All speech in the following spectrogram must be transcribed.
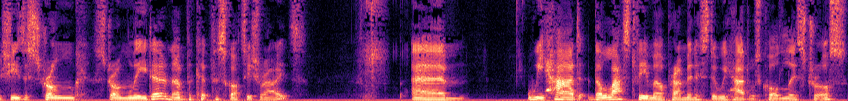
She's a strong, strong leader and advocate for Scottish rights. Um, we had the last female prime minister we had was called Liz Truss.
